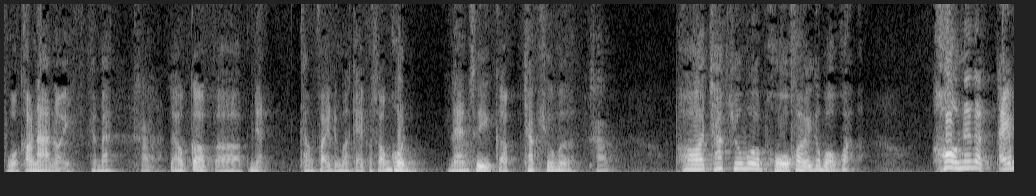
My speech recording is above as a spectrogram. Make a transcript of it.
หัวก้าวหน้าหน่อยใช่ไหมครับแล้วก็เอ่อเนี่ยทางฝ่ายเดโมแครตก็สองคนแนนซี่กับชักชูเมอร์ครับพอชักชูเมอร์โผล่เข้าไปก็บอกว่า ห้องนั้นน่ะเต็ม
